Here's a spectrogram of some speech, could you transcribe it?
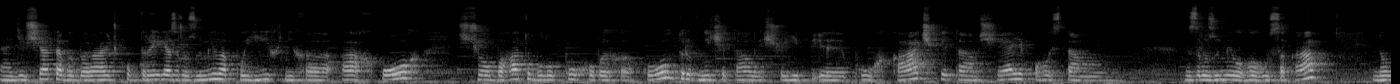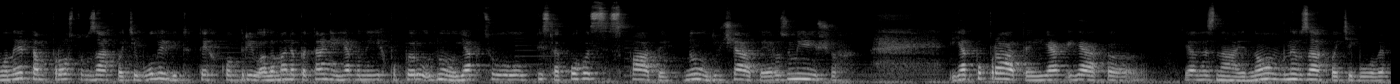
Е, Дівчата вибирають ковдри. Я зрозуміла по їхніх е, ах-ох, що багато було пухових ковдр. Вони читали, що є е, пух качки, там ще якогось там незрозумілого гусака. Ну вони там просто в захваті були від тих ковдрів. Але в мене питання, як вони їх поперу, ну як цю після когось спати. Ну, дівчата, я розумію, що як попрати, як, як я не знаю. Ну вони в захваті були.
